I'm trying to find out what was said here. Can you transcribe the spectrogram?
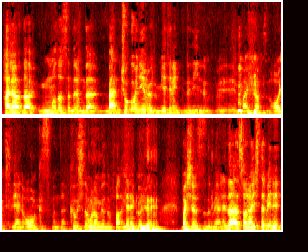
hala da moda sanırım da ben çok oynayamıyordum. Yetenekli de değildim e, Minecraft'ın o yani o kısmında. Kılıçla vuramıyordum falan. Direkt ölüyordum. Başarısızdım yani. Daha sonra işte beni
